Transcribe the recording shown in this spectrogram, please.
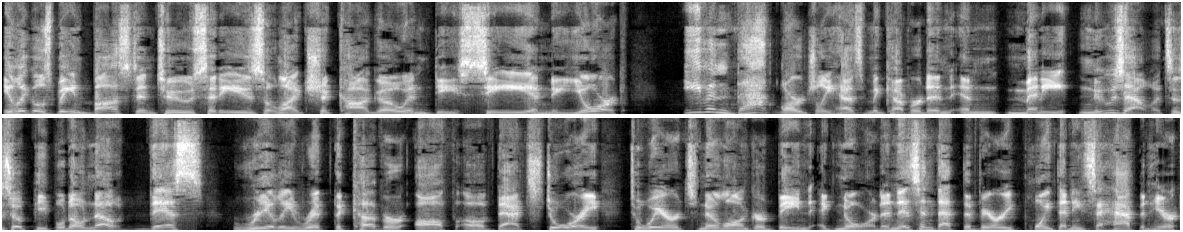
illegals being bussed into cities like Chicago and DC and New York, even that largely hasn't been covered in, in many news outlets. And so people don't know. This really ripped the cover off of that story to where it's no longer being ignored. And isn't that the very point that needs to happen here?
